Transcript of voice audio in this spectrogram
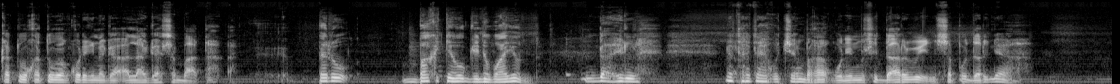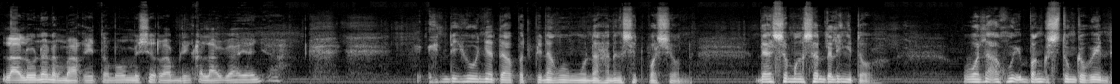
katukatuwang ko rin nag-aalaga sa bata. Pero, bakit niya ho ginawa yun? Dahil natatakot siyang baka kunin mo si Darwin sa pudar niya. Lalo na nang makita mo ang miserabling kalagayan niya. Hindi ho niya dapat pinangungunahan ng sitwasyon. Dahil sa mga sandaling ito, wala akong ibang gustong gawin,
